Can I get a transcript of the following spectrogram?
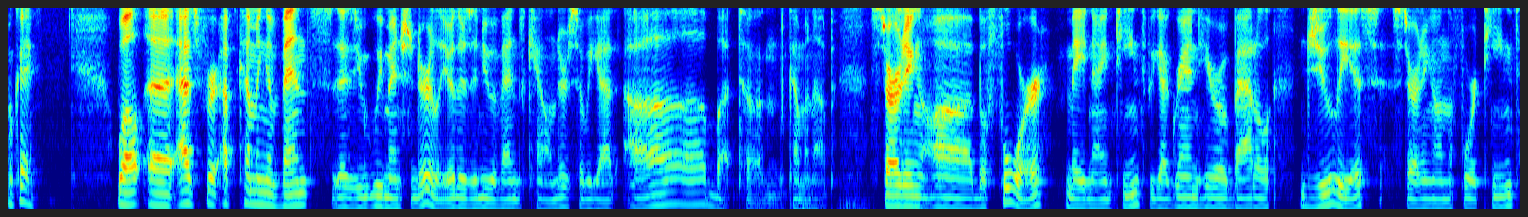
Okay. Well, uh, as for upcoming events, as you, we mentioned earlier, there's a new events calendar, so we got a butt ton coming up. Starting uh, before May 19th, we got Grand Hero Battle Julius starting on the 14th.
